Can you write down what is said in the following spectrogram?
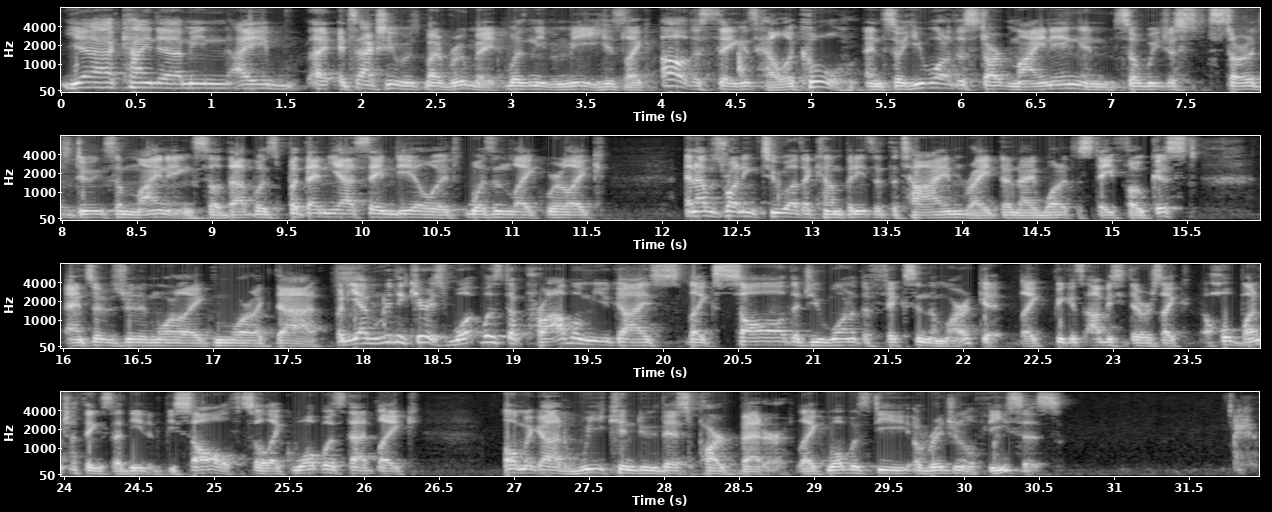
yeah, kind of. I mean, I, I, it's actually it was my roommate. It wasn't even me. He's like, "Oh, this thing is hella cool," and so he wanted to start mining, and so we just started doing some mining. So that was, but then yeah, same deal. It wasn't like we're like, and I was running two other companies at the time, right? And I wanted to stay focused, and so it was really more like more like that. But yeah, I'm really curious. What was the problem you guys like saw that you wanted to fix in the market? Like because obviously there was like a whole bunch of things that needed to be solved. So like, what was that like? oh my God, we can do this part better? Like, what was the original thesis?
